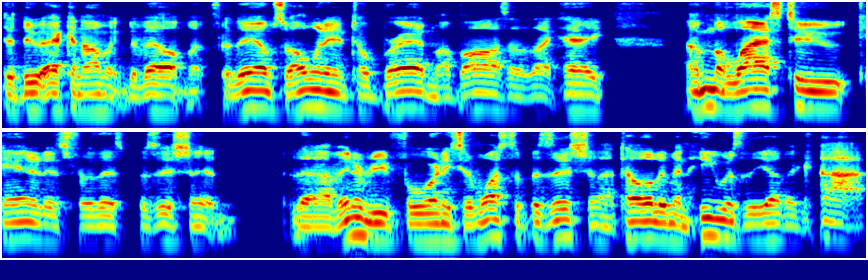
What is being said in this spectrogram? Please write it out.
to do economic development for them. So I went in and told Brad, my boss, I was like, "Hey, I'm the last two candidates for this position that I've interviewed for, and he said, "What's the position?" I told him, and he was the other guy.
